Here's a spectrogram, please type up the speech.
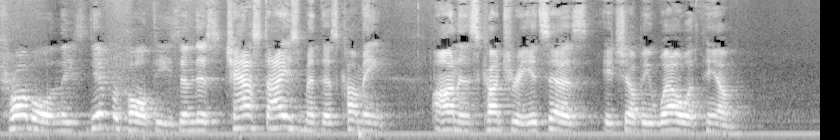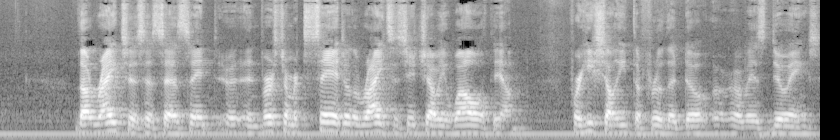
trouble and these difficulties and this chastisement that's coming on in this country, it says, It shall be well with him. The righteous, it says, in verse number, say to the righteous, it shall be well with him, for he shall eat the fruit of his doings.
